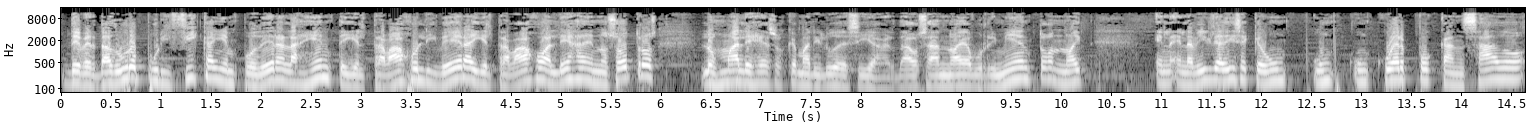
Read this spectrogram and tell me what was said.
de verdad duro purifica y empodera a la gente y el trabajo libera y el trabajo aleja de nosotros los males esos que Marilú decía, ¿verdad? O sea, no hay aburrimiento, no hay... En, la Biblia dice que un, un, cuerpo cansado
